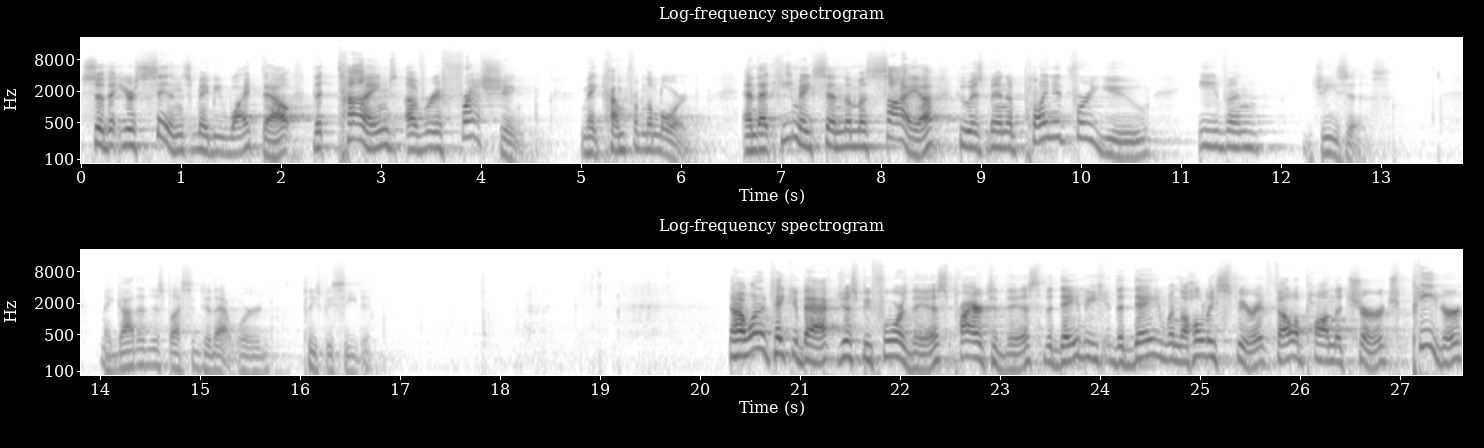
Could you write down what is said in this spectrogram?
so that your sins may be wiped out, that times of refreshing may come from the Lord, and that he may send the Messiah who has been appointed for you, even Jesus. May God add his blessing to that word. Please be seated. Now, I want to take you back just before this, prior to this, the day, the day when the Holy Spirit fell upon the church. Peter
